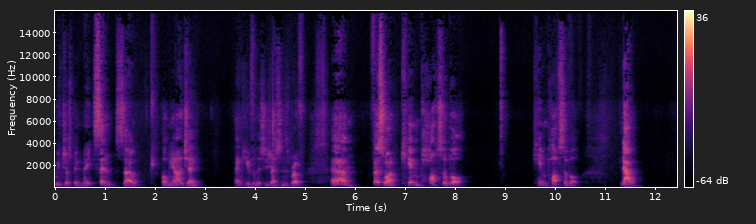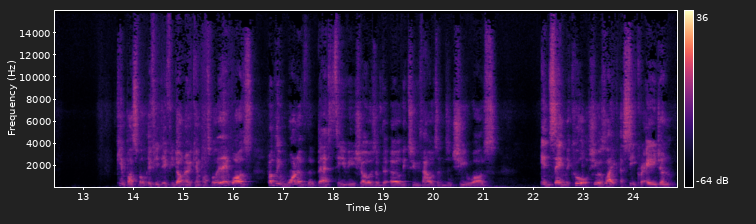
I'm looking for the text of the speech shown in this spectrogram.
we've just been mates since. So, homie RJ, thank you for the suggestions, bro. Um, first one, Kim Possible. Kim Possible. Now, Kim Possible. If you if you don't know Kim Possible, it was probably one of the best TV shows of the early 2000s, and she was insanely cool. She was like a secret agent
